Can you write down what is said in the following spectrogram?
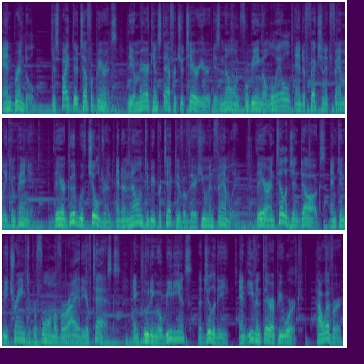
and brindle. Despite their tough appearance, the American Staffordshire Terrier is known for being a loyal and affectionate family companion. They are good with children and are known to be protective of their human family. They are intelligent dogs and can be trained to perform a variety of tasks, including obedience, agility, and even therapy work. However,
